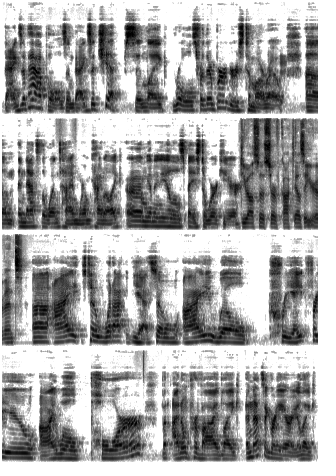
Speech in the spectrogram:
bags of apples and bags of chips and like rolls for their burgers tomorrow. Um, and that's the one time where I'm kind of like, oh, I'm going to need a little space to work here. Do you also serve cocktails at your events? Uh, I, so what I, yeah, so I will create for you. I will pour, but I don't provide like, and that's a gray area. Like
